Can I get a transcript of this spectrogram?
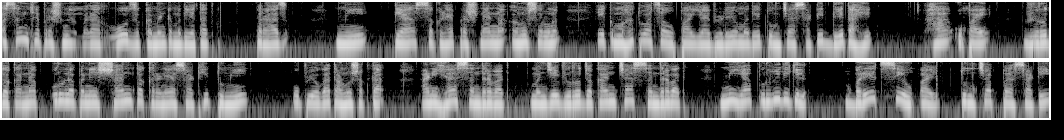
असंख्य प्रश्न मला रोज कमेंटमध्ये येतात. तर आज मी त्या सगळ्या प्रश्नांना अनुसरून एक महत्त्वाचा उपाय या व्हिडिओमध्ये तुमच्यासाठी देत आहे. हा उपाय विरोधकांना पूर्णपणे शांत करण्यासाठी तुम्ही उपयोगात आणू शकता. आणि ह्या संदर्भात म्हणजे विरोधकांच्या संदर्भात मी यापूर्वी देखील बरेचसे उपाय तुमच्या पसाठी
